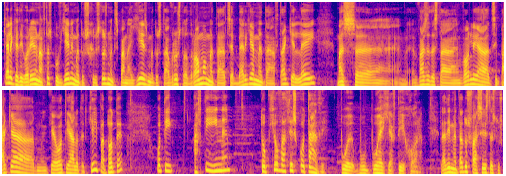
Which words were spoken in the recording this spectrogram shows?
και άλλη κατηγορία είναι αυτός που βγαίνει με τους Χριστούς, με τις Παναγίες, με τους Σταυρούς στο δρόμο, με τα τσεμπέρια, με τα αυτά και λέει μας ε, βάζετε στα εμβόλια τσιπάκια και ό,τι άλλο τέτοιο. Και είπα τότε ότι αυτή είναι το πιο βαθύ σκοτάδι που, που, που, έχει αυτή η χώρα. Δηλαδή μετά τους φασίστες, τους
